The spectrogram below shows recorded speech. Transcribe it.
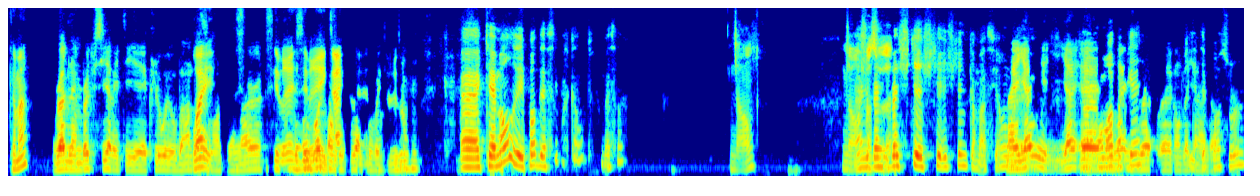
Comment? Rod Lambert aussi avait été cloué au banc. Oui, c'est vrai, c'est vrai, exact. Euh, Kemmel n'est pas blessé, par contre, me semble. Non. Non, ah, je pense ben, ben, je suis une commotion. Ben, hier, hier, euh, euh, contre le Canada. pas sûr.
